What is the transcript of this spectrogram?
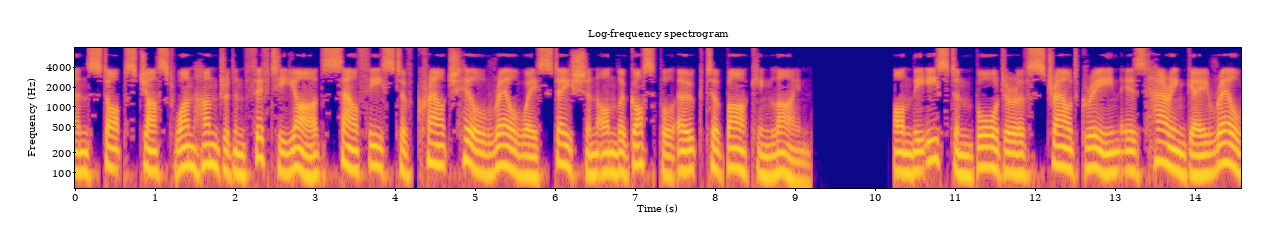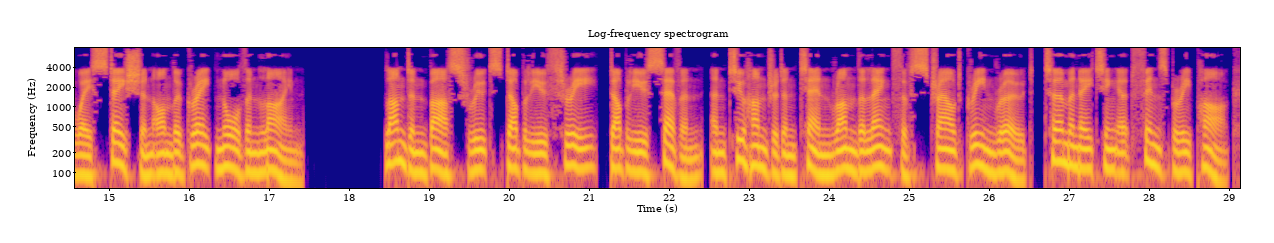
and stops just 150 yards south-east of Crouch Hill Railway Station on the Gospel Oak to Barking Line. On the eastern border of Stroud Green is Harringay Railway Station on the Great Northern Line. London bus routes W3, W7, and 210 run the length of Stroud Green Road, terminating at Finsbury Park.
